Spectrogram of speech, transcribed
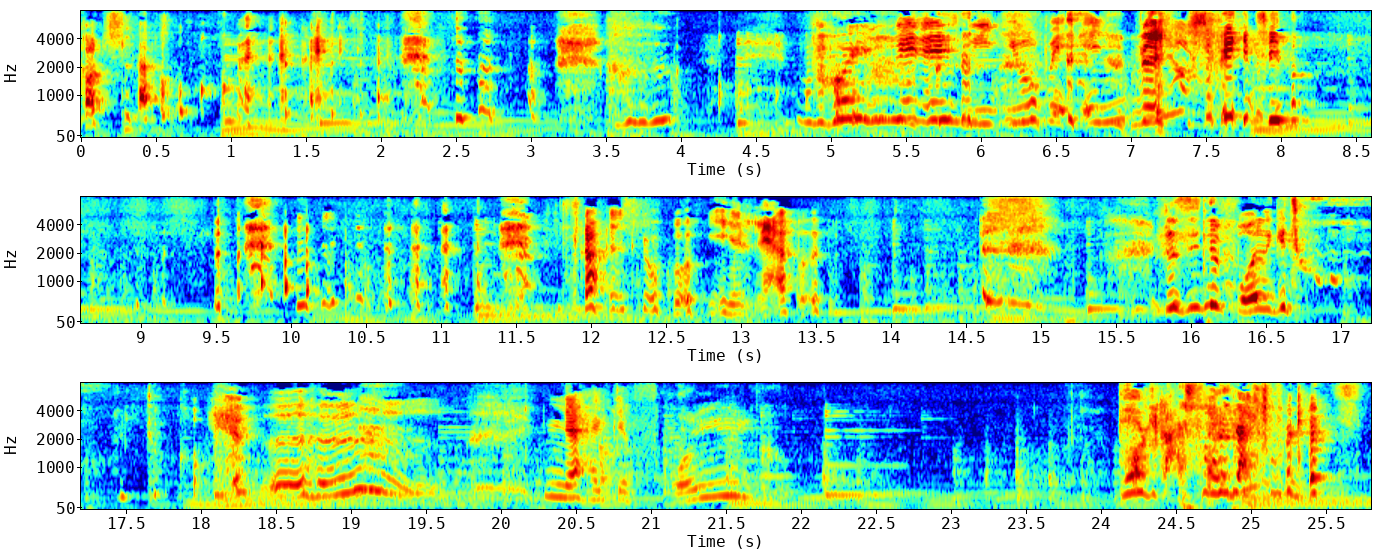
Gott schlau. Wollen wir das Video beenden? Welches Video? Das ist eine Folge. Na, Freund. Podcast Folge ganz vergessen.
